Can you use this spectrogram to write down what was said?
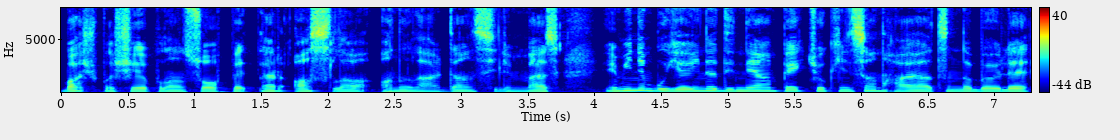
baş başa yapılan sohbetler asla anılardan silinmez. Eminim bu yayını dinleyen pek çok insan hayatında böyle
